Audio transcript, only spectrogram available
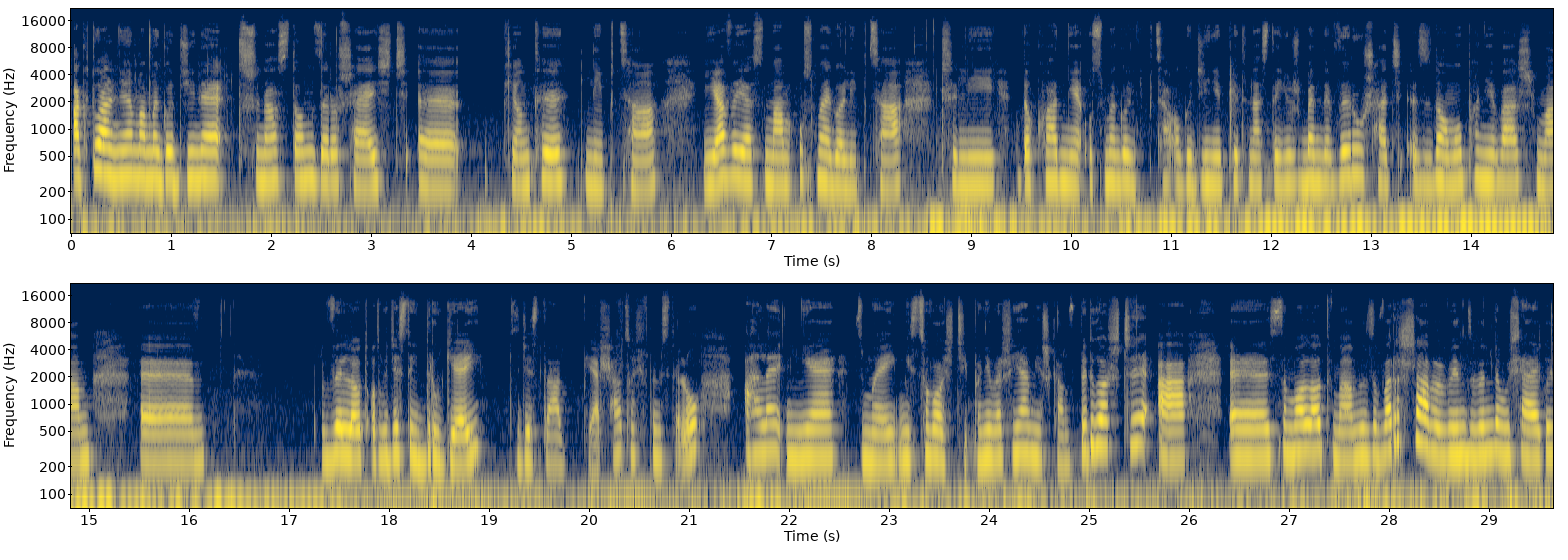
Aktualnie mamy godzinę 13.06, e, 5 lipca. Ja wyjazd mam 8 lipca, czyli dokładnie 8 lipca o godzinie 15 już będę wyruszać z domu, ponieważ mam e, wylot o 22, 21, coś w tym stylu, ale nie z mojej miejscowości, ponieważ ja mieszkam w Bydgoszczy, a e, samolot mam z Warszawy, więc będę musiała jakoś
